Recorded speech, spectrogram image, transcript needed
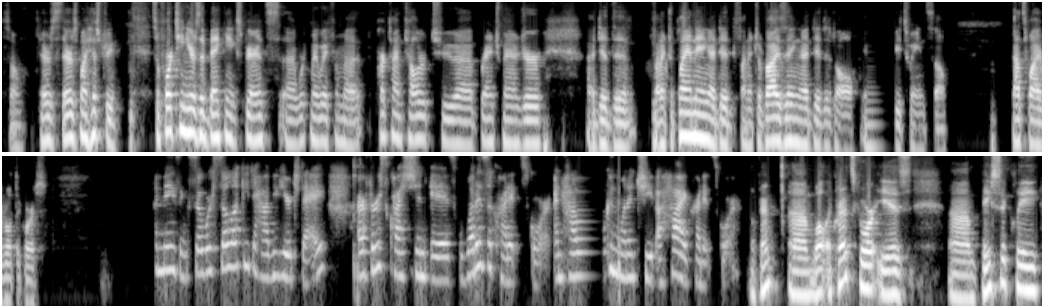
So there's there's my history. So 14 years of banking experience. Uh, worked my way from a part-time teller to a branch manager. I did the financial planning. I did financial advising. I did it all in between. So that's why I wrote the course. Amazing. So we're so lucky to have you here today. Our first question is What is a credit score and how can one achieve a high credit score? Okay. Um, well, a credit score is um, basically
